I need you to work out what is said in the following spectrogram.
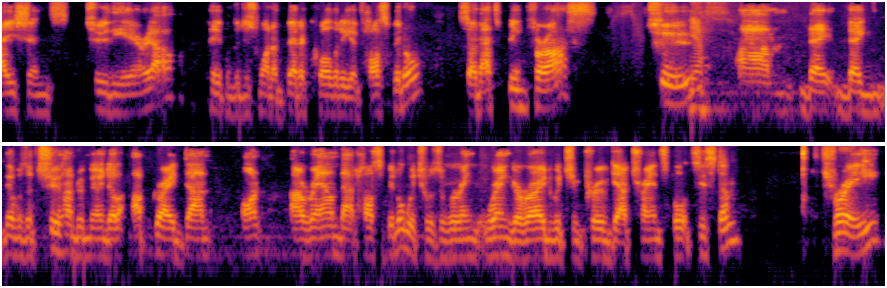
patients to the area, people that just want a better quality of hospital. So that's big for us. Two, Yes. um, they, they, there was a $200 million upgrade done on around that hospital, which was Warring- Warringah Road, which improved our transport system. Three,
